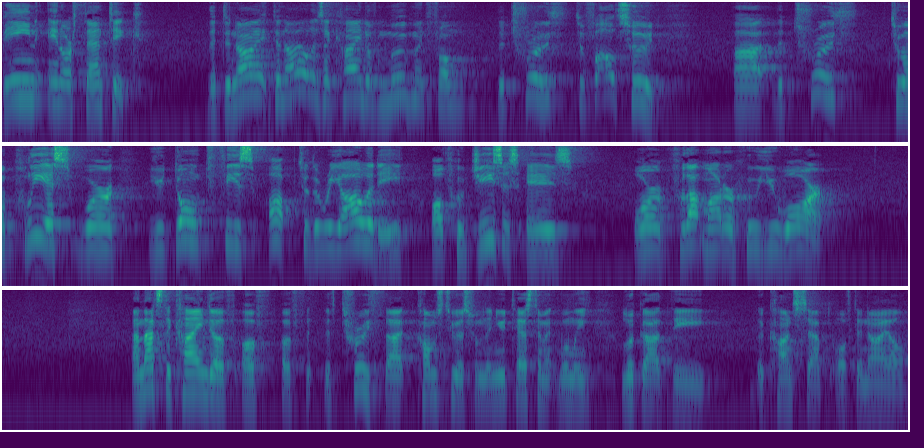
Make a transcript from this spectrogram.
being inauthentic. The deny, denial is a kind of movement from the truth to falsehood. Uh, the truth to a place where you don't face up to the reality of who Jesus is, or for that matter, who you are. And that's the kind of, of, of the truth that comes to us from the New Testament when we look at the the concept of denial.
